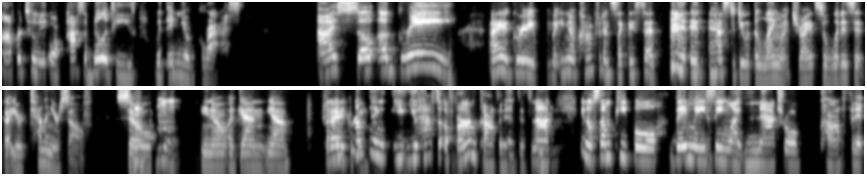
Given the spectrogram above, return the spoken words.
opportunity or possibilities within your grasp. I so agree. I agree. But you know, confidence, like they said, it has to do with the language, right? So, what is it that you're telling yourself? So, mm-hmm you know again yeah but i and agree something you, you have to affirm confidence it's not mm-hmm. you know some people they may seem like natural confident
